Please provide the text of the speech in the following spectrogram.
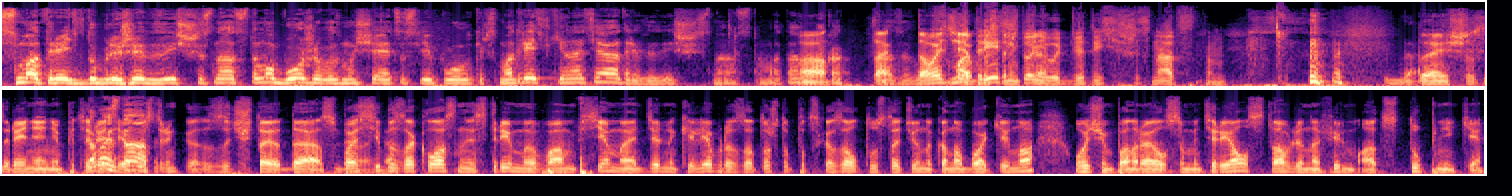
Смотреть в дубляже в 2016-м, о боже, возмущается Слип Волкер. Смотреть в кинотеатре в 2016-м, а там А, как так, показывают. давайте Смотреть быстренько... что-нибудь в 2016-м. Да. Да, еще зрение не потерять. Я быстренько зачитаю. Да, спасибо за классные стримы вам всем и отдельно Келебра за то, что подсказал ту статью на Каноба кино. Очень понравился материал. Ставлю на фильм «Отступники».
